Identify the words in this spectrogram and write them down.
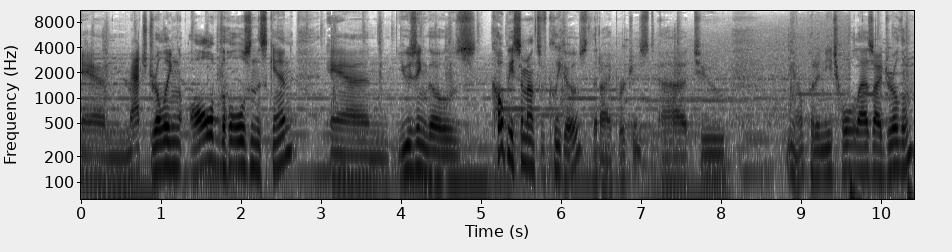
and match drilling all of the holes in the skin and using those copious amounts of Clecos that I purchased uh, to you know, put in each hole as I drill them.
